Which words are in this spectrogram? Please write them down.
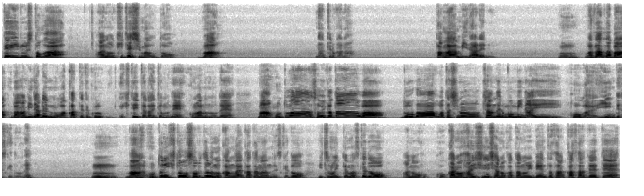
ている人があの来てしまうとまあなんていうのかな。場が乱れる、うん、わざわざ場が乱れるの分かってて来ていただいてもね困るのでまあ本当はそういう方は動画は私のチャンネルも見ない方がいいんですけどね。うん、まあ本当に人それぞれの考え方なんですけどいつも言ってますけどあの他の配信者の方のイベント参加されて、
